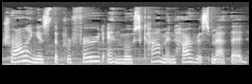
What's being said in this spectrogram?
Trawling is the preferred and most common harvest method.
